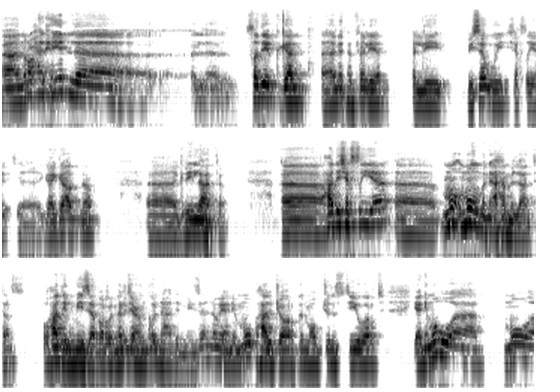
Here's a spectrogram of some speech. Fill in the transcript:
آه نروح الحين ل صديق Gunn آه نيثن فيليان اللي بيسوي شخصية آه جاي جاردنر آه Green Lantern. هذه شخصية مو مو من أهم ال Lanterns وهذه الميزة برضو نرجع ونقول هذه الميزة إنه يعني مو بهال جوردن مو بجون ستيوارت يعني مو مو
